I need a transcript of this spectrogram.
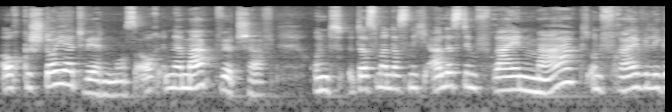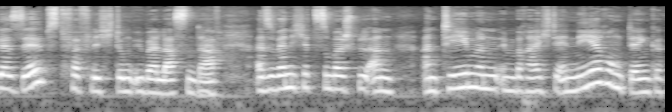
auch gesteuert werden muss, auch in der Marktwirtschaft. Und dass man das nicht alles dem freien Markt und freiwilliger Selbstverpflichtung überlassen darf. Also wenn ich jetzt zum Beispiel an, an Themen im Bereich der Ernährung denke,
